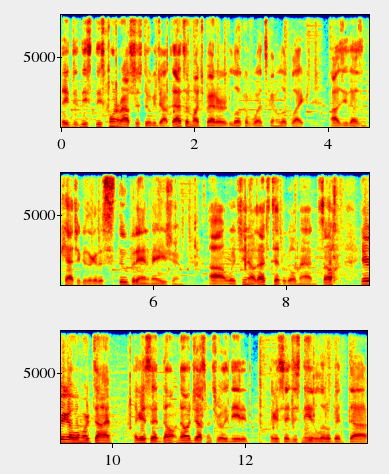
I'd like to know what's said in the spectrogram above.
they these these corner routes just do a good job. That's a much better look of what it's going to look like. Ozzy doesn't catch it because I got a stupid animation, uh, which you know that's typical Madden. So here we go one more time. Like I said, don't no adjustments really needed. Like I said, just need a little bit, uh,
